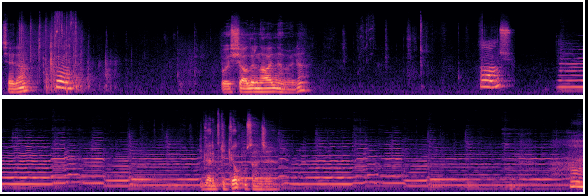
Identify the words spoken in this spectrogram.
Ceylan. Bu eşyaların hali ne böyle? Bir gariplik yok mu sence? Ha.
